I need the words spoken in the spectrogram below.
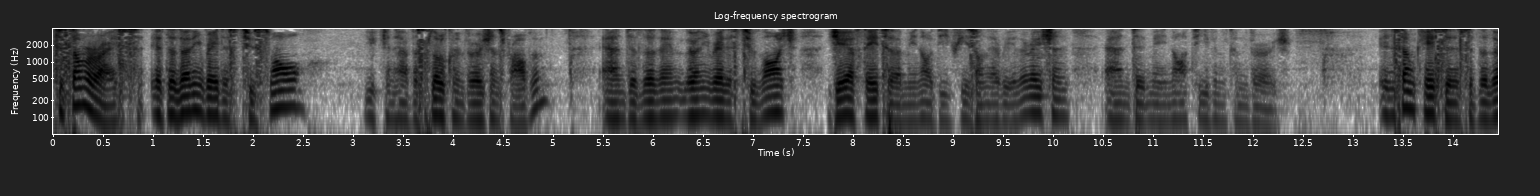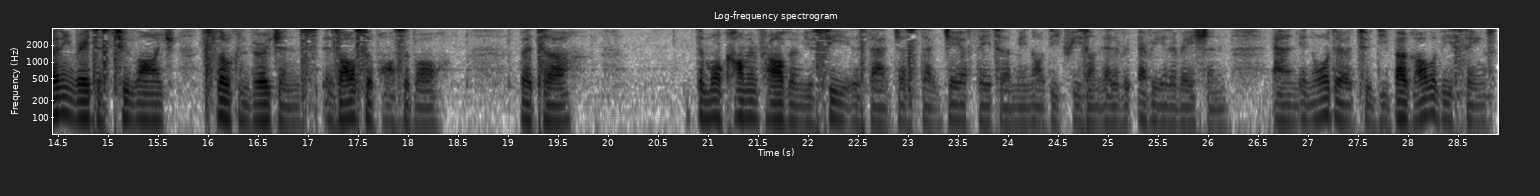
To summarize, if the learning rate is too small, you can have a slow convergence problem. And the learning rate is too large, j of theta may not decrease on every iteration, and it may not even converge. In some cases, if the learning rate is too large, slow convergence is also possible. But uh, the more common problem you see is that just that j of theta may not decrease on every iteration. And in order to debug all of these things,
